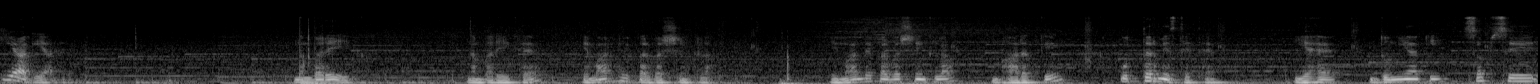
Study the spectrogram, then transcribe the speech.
किया गया है। नंबर एक। नंबर एक है हिमालय पर्वत श्रृंखला। हिमालय पर्वत श्रृंखला भारत के उत्तर में स्थित है। यह दुनिया की सबसे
